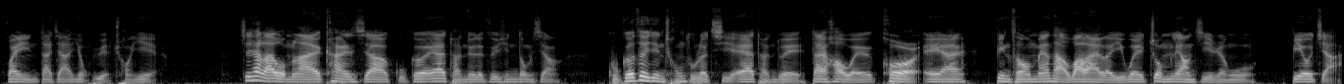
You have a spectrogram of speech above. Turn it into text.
欢迎大家踊跃创业！接下来我们来看一下谷歌 AI 团队的最新动向。谷歌最近重组了其 AI 团队，代号为 Core AI，并从 Meta 挖来了一位重量级人物 Bill 贾。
